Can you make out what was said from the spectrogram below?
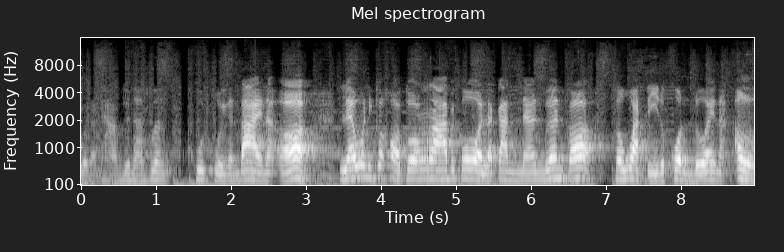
วันนั้นถามด้วยนะเพื่อนพูดคุยกันได้นะเออแล้ววันนี้ก็ขอตัวลาไปก่อนละกันนะเพื่อนก็สวัสดีทุกคนด้วยนะ เออ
